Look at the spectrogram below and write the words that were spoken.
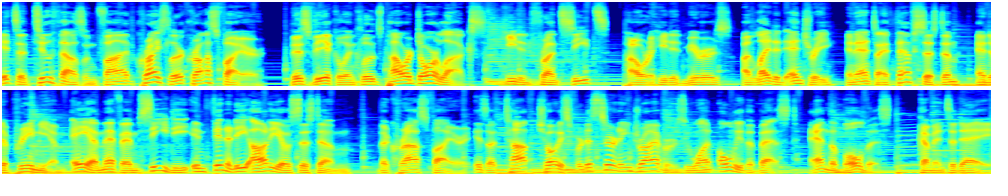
It's a 2005 Chrysler Crossfire. This vehicle includes power door locks, heated front seats, power heated mirrors, a lighted entry, an anti-theft system, and a premium AM/FM CD Infinity audio system. The Crossfire is a top choice for discerning drivers who want only the best and the boldest. Come in today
